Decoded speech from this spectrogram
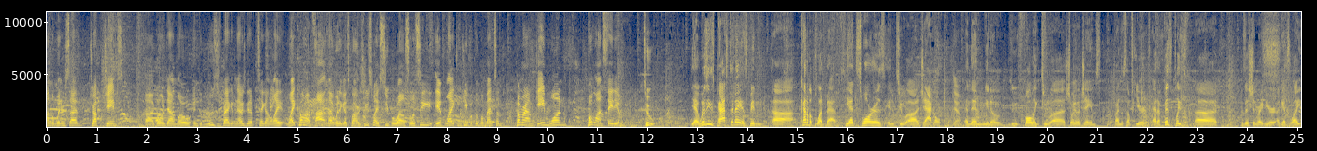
on the winner side. Dropped James, uh, going down low into the loser's bracket. Now he's going to have to take on Light. Light coming off hot in that win against Mars. He was playing super well. So let's see if Light can keep up the momentum. Come around game one, Pokemon Stadium 2. Yeah, Wizzy's pass today has been uh, kind of a bloodbath. He had Suarez into uh, Jackal, Yeah. and then you know falling to uh, Shoyo James. Find himself here at a fifth place uh, position right here against Light.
